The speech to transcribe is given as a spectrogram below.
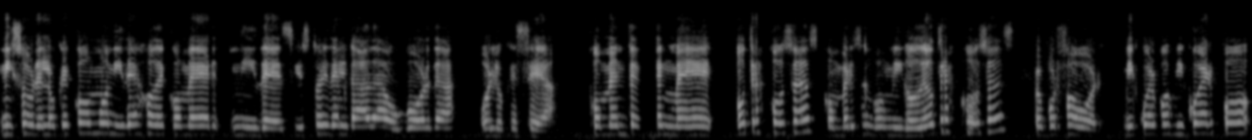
ni sobre lo que como, ni dejo de comer, ni de si estoy delgada o gorda o lo que sea. Coméntenme otras cosas, conversen conmigo de otras cosas, pero por favor, mi cuerpo es mi cuerpo,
